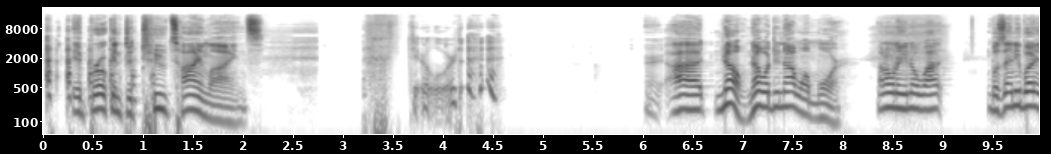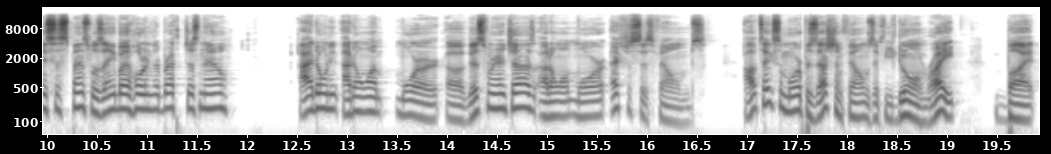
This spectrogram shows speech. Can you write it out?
it broke into two timelines. Dear Lord. Right, Uh, no, no, I do not want more. I don't even know why. Was anybody in suspense? Was anybody holding their breath just now? I don't. I don't want more of this franchise. I don't want more Exorcist films. I'll take some more possession films if you do them right. But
